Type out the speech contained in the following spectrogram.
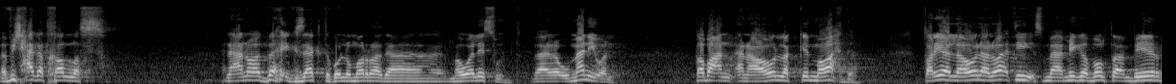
مفيش حاجة تخلص. إحنا هنقعد بقى exact كل مرة ده manual أسود و manual. طبعا أنا هقول لك كلمة واحدة. الطريقة اللي هقولها دلوقتي اسمها mega volt ampere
